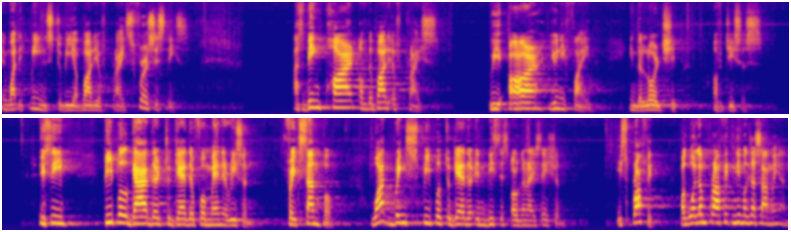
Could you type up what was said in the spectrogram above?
and what it means to be a body of Christ. First is this as being part of the body of Christ, we are unified in the Lordship of Jesus. You see, people gather together for many reasons. For example, what brings people together in business organization is profit. Pag walang profit, hindi magsasama yan.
